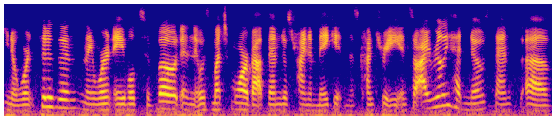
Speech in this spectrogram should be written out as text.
you know, weren't citizens and they weren't able to vote, and it was much more about them just trying to make it in this country. And so I really had no sense of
